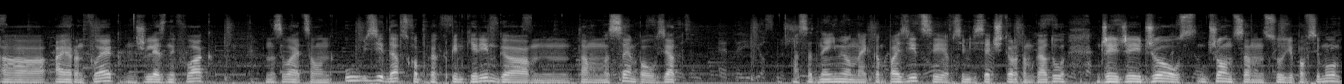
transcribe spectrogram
а, Iron Flag, Железный флаг. Называется он Узи, да, в скобках Пинки Ринга. Там сэмпл взят с одноименной композиции в 1974 году Джей Джей Джоус Джонсон, судя по всему,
